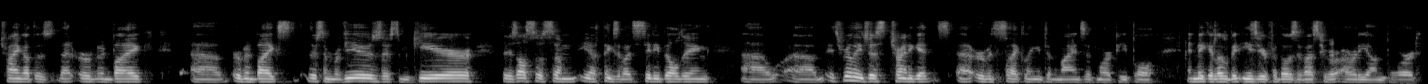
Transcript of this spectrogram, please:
trying out those that urban bike, uh, urban bikes. There's some reviews, there's some gear, there's also some you know things about city building. Uh, um, it's really just trying to get uh, urban cycling into the minds of more people and make it a little bit easier for those of us who are already on board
